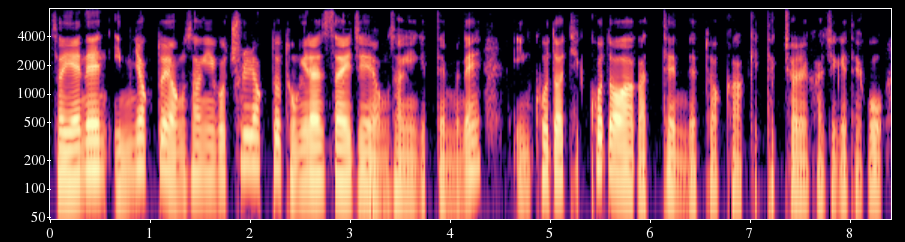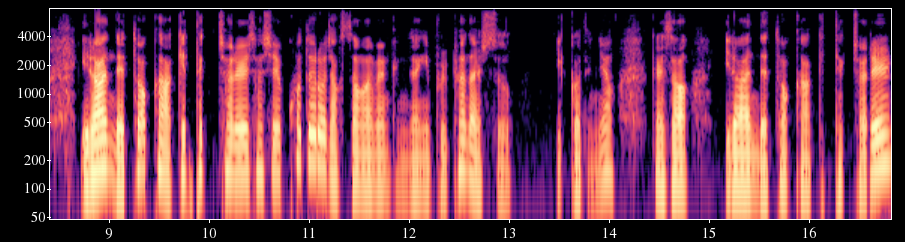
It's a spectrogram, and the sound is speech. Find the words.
그래서 얘는 입력도 영상이고 출력도 동일한 사이즈의 영상이기 때문에 인코더, 디코더와 같은 네트워크 아키텍처를 가지게 되고 이러한 네트워크 아키텍처를 사실 코드로 작성하면 굉장히 불편할 수 있거든요. 그래서 이러한 네트워크 아키텍처를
